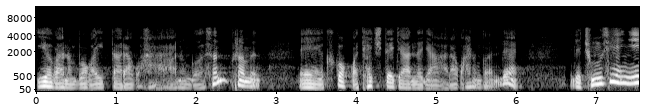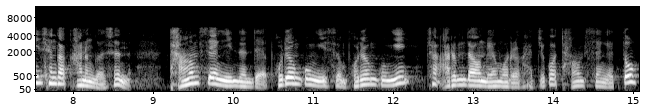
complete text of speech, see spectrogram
이어가는 뭐가 있다라고 하는 것은 그러면 예, 그것과 대치되지 않느냐라고 하는 건데 이제 중생이 생각하는 것은 다음 생이 있는데 보령궁이 있으면 보령궁이 저 아름다운 외모를 가지고 다음 생에 또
